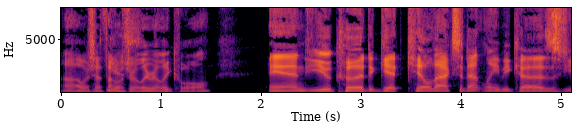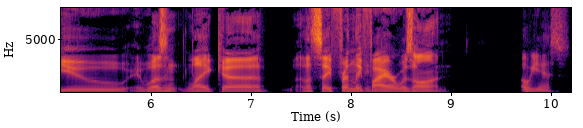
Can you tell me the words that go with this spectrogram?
uh, which I thought was Mm-hmm. Really really cool. And you could get killed accidentally because you it wasn't like uh, let's say friendly fire was on, Oh yes,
